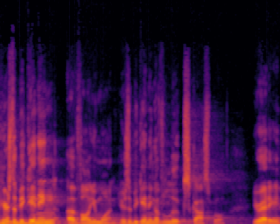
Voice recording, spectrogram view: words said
here's the beginning of volume one. Here's the beginning of Luke's Gospel. You ready?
